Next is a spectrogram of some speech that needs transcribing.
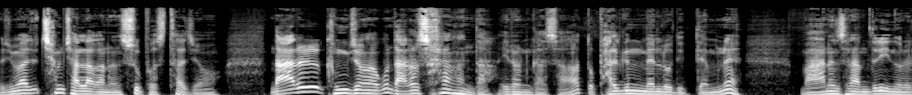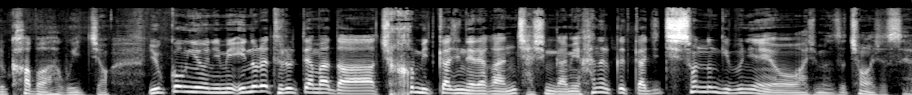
요즘 아주 참 잘 나가는 슈퍼스타죠. 나를 긍정하고 나를 사랑한다. 이런 가사. 또 밝은 멜로디 때문에 많은 사람들이 이 노래를 커버하고 있죠. 6025님이 이 노래 들을 때마다 저 밑까지 내려간 자신감이 하늘 끝까지 치솟는 기분이에요. 하시면서 청하셨어요.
